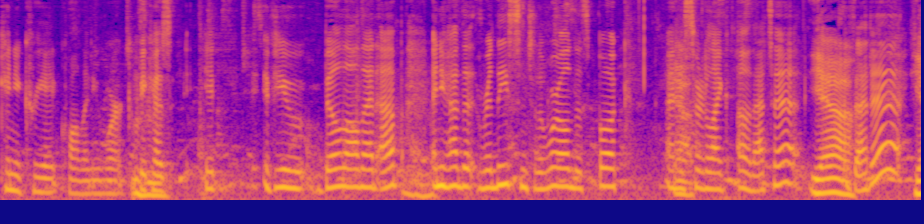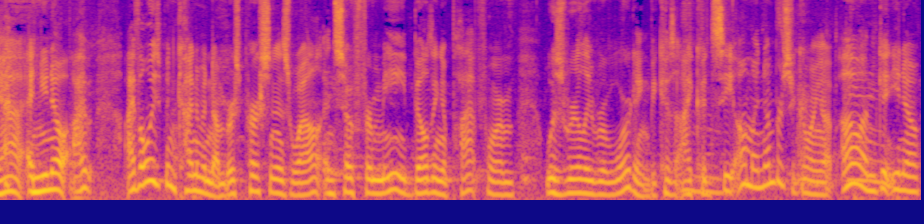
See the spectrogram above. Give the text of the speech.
can you create quality work? Mm-hmm. Because it if you build all that up and you have the release into the world this book. And it's sort of like, oh, that's it. Yeah. Is that it? Yeah, and you know, I've I've always been kind of a numbers person as well, and so for me, building a platform was really rewarding because I could see, oh, my numbers are going up. Oh, I'm getting, you know,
